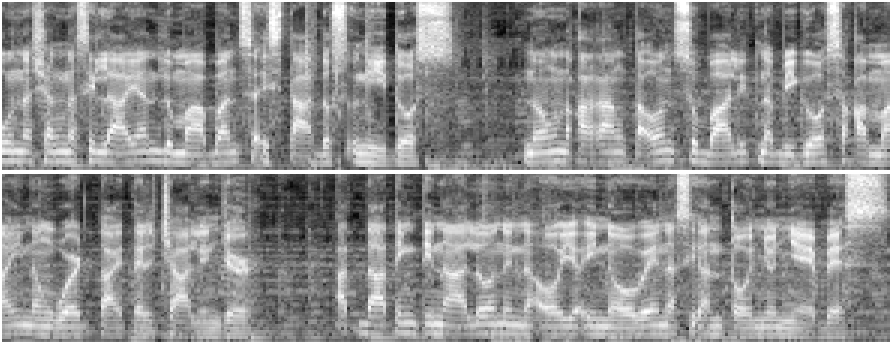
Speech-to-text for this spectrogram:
Una siyang nasilayan lumaban sa Estados Unidos noong nakarang taon subalit nabigo sa kamay ng world title challenger at dating tinalo ni Naoya Inoue na si Antonio Nieves.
